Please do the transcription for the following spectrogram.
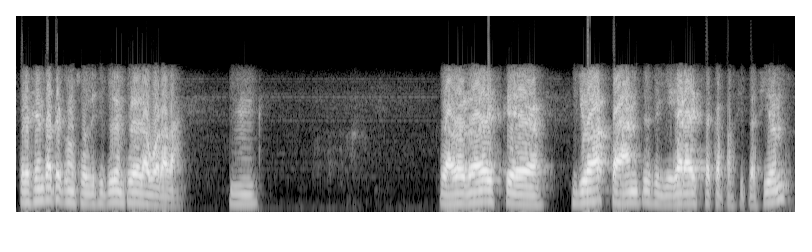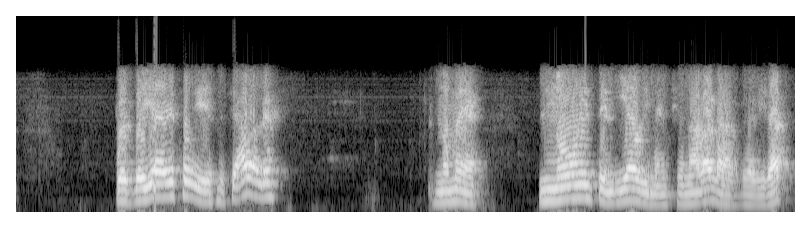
Preséntate con solicitud de empleo elaborada. Mm. La verdad es que yo hasta antes de llegar a esta capacitación, pues veía eso y decía, ah, vale. No me, no entendía o dimensionaba la realidad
